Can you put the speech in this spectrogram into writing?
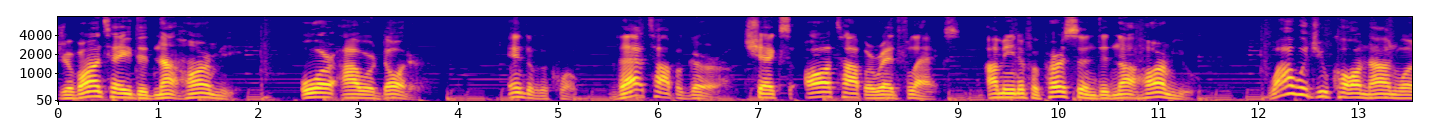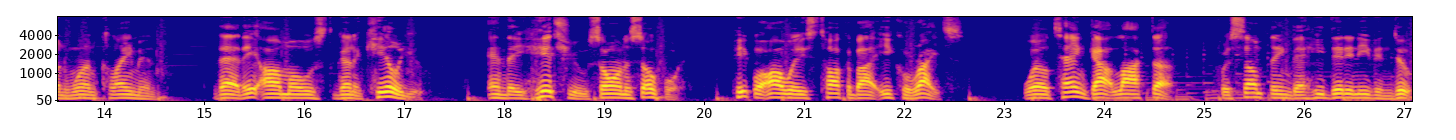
Gervonta did not harm me or our daughter. End of the quote. That type of girl checks all type of red flags. I mean, if a person did not harm you, why would you call 911 claiming that they almost gonna kill you and they hit you, so on and so forth? People always talk about equal rights. Well, Tank got locked up for something that he didn't even do.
